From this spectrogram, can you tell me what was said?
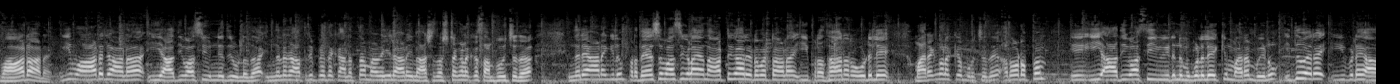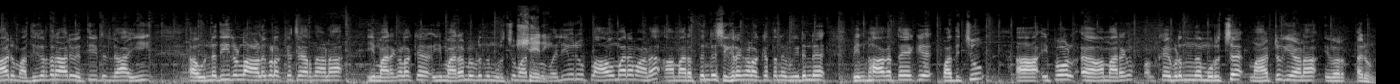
വാർഡാണ്. ഈ വാർഡിലാണ് ഈ ആദിവാസി ഉന്നതി ഉള്ളത്. ഇന്നലെ രാത്രി പെയ്ത കനത്ത മഴയിലാണ് ഈ നാശനഷ്ടങ്ങളൊക്കെ സംഭവിച്ചത്. ഇന്നലെ ആണെങ്കിലും പ്രദേശവാസികളായ നാട്ടുകാർ ഇടപെട്ടാണ് ഈ പ്രധാന റോഡിലെ മരങ്ങളൊക്കെ മുറിച്ചത്. അതോടൊപ്പം ഈ- ആദിവാസി വീടിന് മുകളിലേക്കും മരം വീണു. ഇതുവരെ ഇവിടെ ആരും അധികൃതരാരും എത്തിയിട്ടില്ല. ഈ ഉന്നതിയിലുള്ള ആളുകളൊക്കെ ചേർന്നാണ് ഈ മരങ്ങളൊക്കെ ഈ മരം ഇവിടുന്ന് മുറിച്ചു മാറ്റുന്നത്. വലിയൊരു പ്ലാവ് മരമാണ് ആ മരത്തിന്റെ ശിഖരങ്ങളൊക്കെ തന്നെ വീടിന്റെ പിൻഭാഗത്തേക്ക് പതിച്ചു. ഇപ്പോൾ ആ മരം ഒക്കെ ഇവിടുന്ന് മുറിച്ച് മാറ്റുകയാണ് ഇവർ Arun.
